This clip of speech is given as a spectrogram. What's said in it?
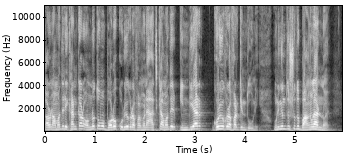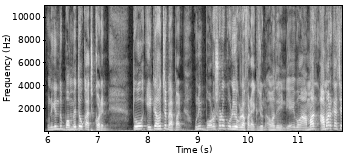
কারণ আমাদের এখানকার অন্যতম বড় কোরিওগ্রাফার মানে আজকে আমাদের ইন্ডিয়ার কোরিওগ্রাফার কিন্তু উনি। উনি কিন্তু শুধু বাংলার নয়, উনি কিন্তু বম্বেতেও কাজ করেন। তো এটা হচ্ছে ব্যাপার, উনি বড় সড়ো কোরিওগ্রাফার একজন আমাদের ইন্ডিয়া এবং আমার আমার কাছে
